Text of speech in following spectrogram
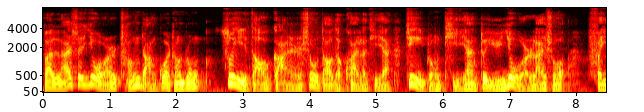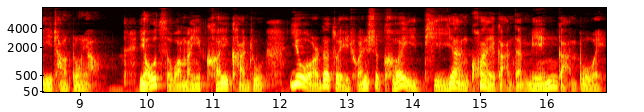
本来是幼儿成长过程中最早感受到的快乐体验，这种体验对于幼儿来说非常重要。由此，我们可以看出，幼儿的嘴唇是可以体验快感的敏感部位。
